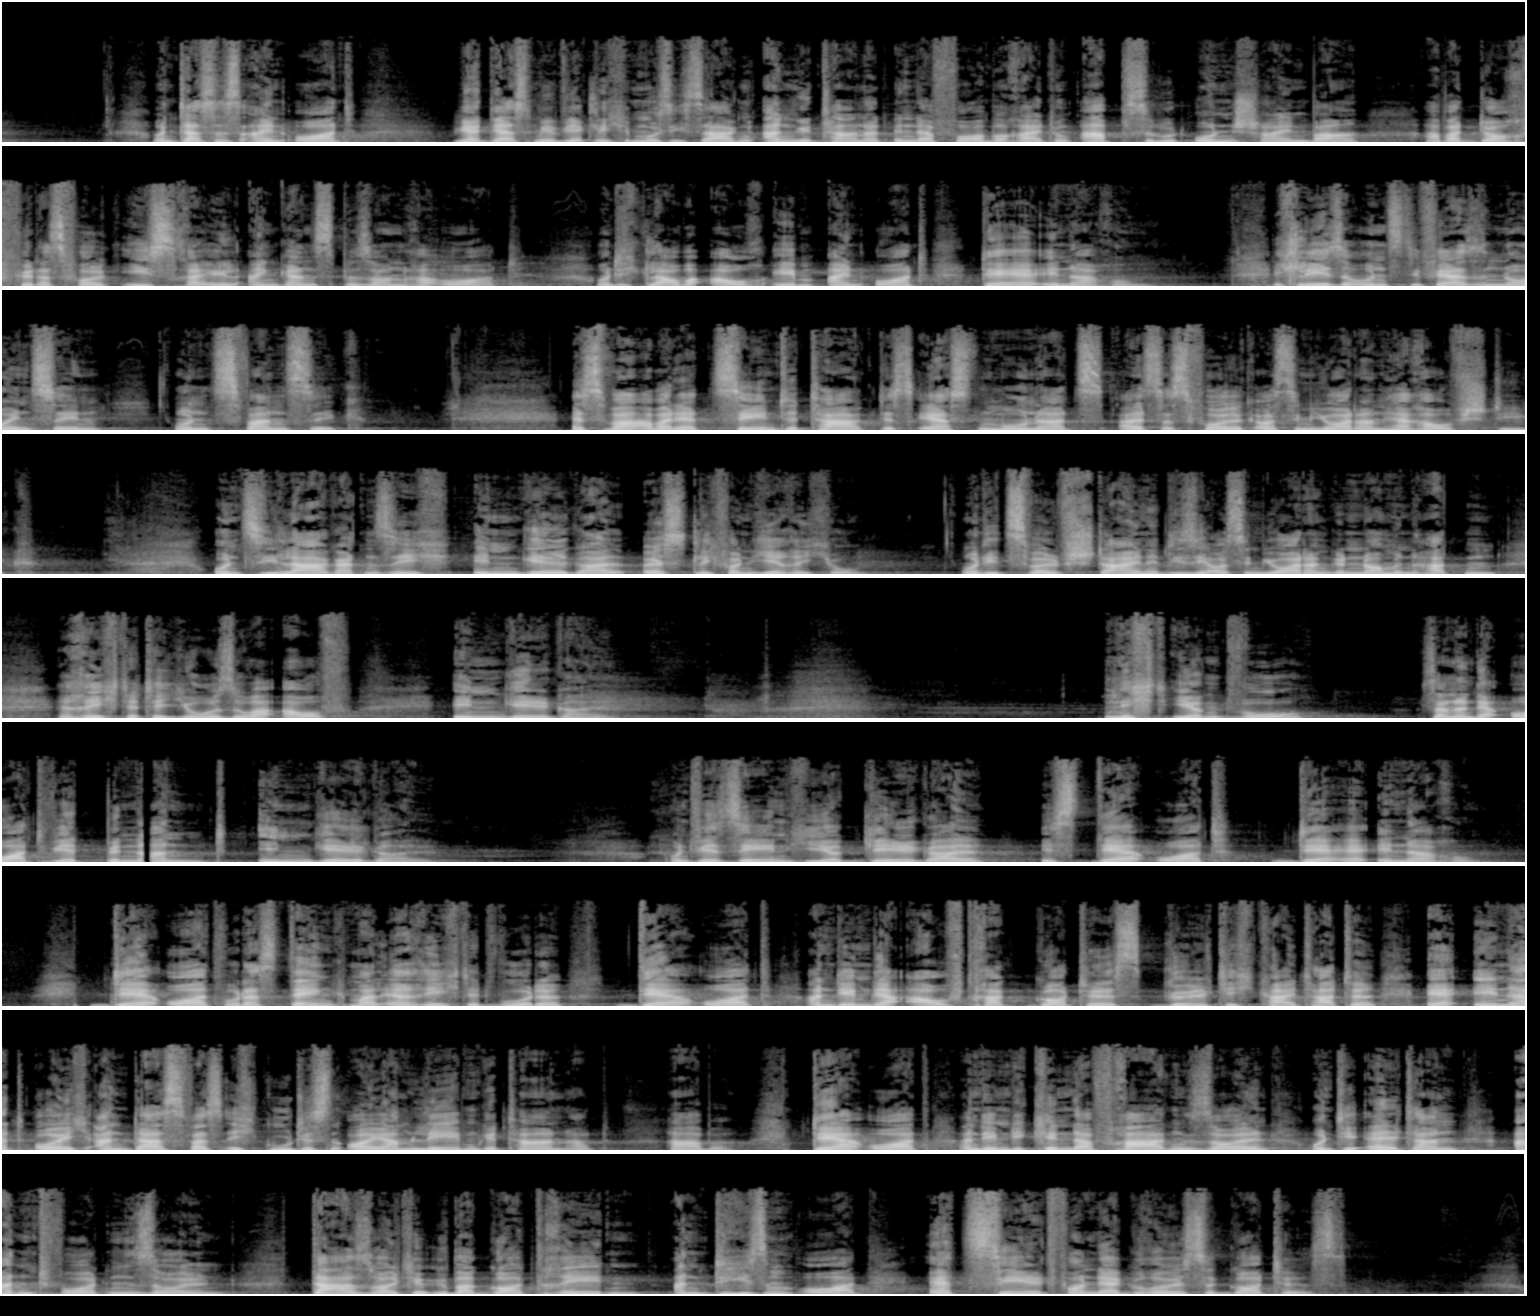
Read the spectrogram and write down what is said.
Und das ist ein Ort, ja, der es mir wirklich, muss ich sagen, angetan hat in der Vorbereitung. Absolut unscheinbar, aber doch für das Volk Israel ein ganz besonderer Ort. Und ich glaube auch eben ein Ort der Erinnerung. Ich lese uns die Verse 19 und 20. Es war aber der zehnte Tag des ersten Monats, als das Volk aus dem Jordan heraufstieg. Und sie lagerten sich in Gilgal östlich von Jericho. Und die zwölf Steine, die sie aus dem Jordan genommen hatten, richtete Josua auf in Gilgal. Nicht irgendwo, sondern der Ort wird benannt in Gilgal. Und wir sehen hier, Gilgal ist der Ort der Erinnerung. Der Ort, wo das Denkmal errichtet wurde, der Ort, an dem der Auftrag Gottes Gültigkeit hatte, erinnert euch an das, was ich Gutes in eurem Leben getan hat, habe. Der Ort, an dem die Kinder fragen sollen und die Eltern antworten sollen. Da sollt ihr über Gott reden. An diesem Ort erzählt von der Größe Gottes.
